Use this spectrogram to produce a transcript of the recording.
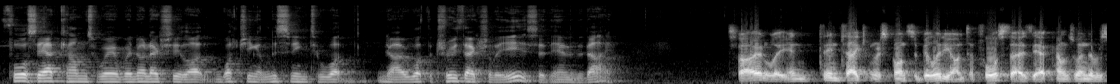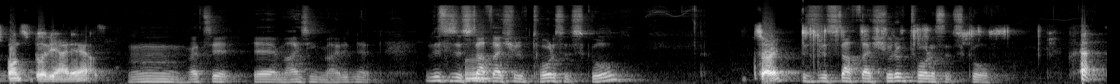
force outcomes where we're not actually like watching and listening to what you know what the truth actually is at the end of the day. Totally, and then taking responsibility on to force those outcomes when the responsibility ain't ours. Mm, that's it. Yeah, amazing, mate, isn't it? This is the mm. stuff they should have taught us at school. Sorry. This is the stuff they should have taught us at school.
